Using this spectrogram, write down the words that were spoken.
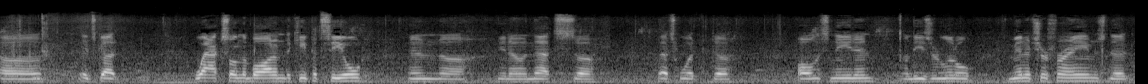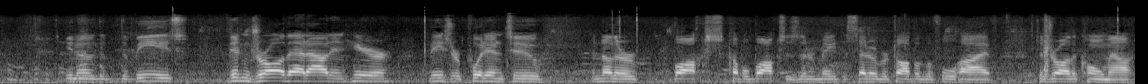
Uh, it's got wax on the bottom to keep it sealed, and uh, you know, and that's uh, that's what uh, all it's needed. And these are little miniature frames that you know the, the bees didn't draw that out in here. These are put into another box, couple boxes that are made to set over top of a full hive to draw the comb out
